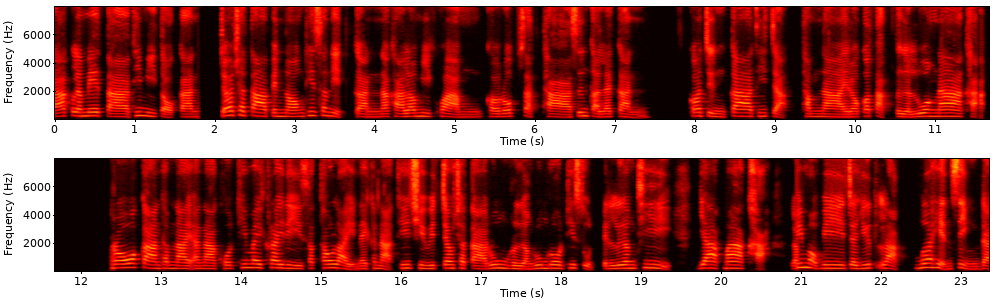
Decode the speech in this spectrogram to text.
รักและเมตตาที่มีต่อกันเจ้าชะตาเป็นน้องที่สนิทกันนะคะ แล้วมีความเคารพศรัทธาซึ่งกันและกัน ก็จึงกล้าที่จะทำนายแล้วก็ตักเตือนล่วงหน้าค่ะ เพราะว่าการทำนายอนาคตที่ไม่ใคร่ดีสักเท่าไหร่ในขณะที่ชีวิตเจ้าชะตารุ่งเรือง รุ่งโรจน์ที่สุดเป็นเรื่องที่ยากมากค่ะ แล้วพี่หมอบีจะยึดหลักเมื่อเห็นสิ่งใด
